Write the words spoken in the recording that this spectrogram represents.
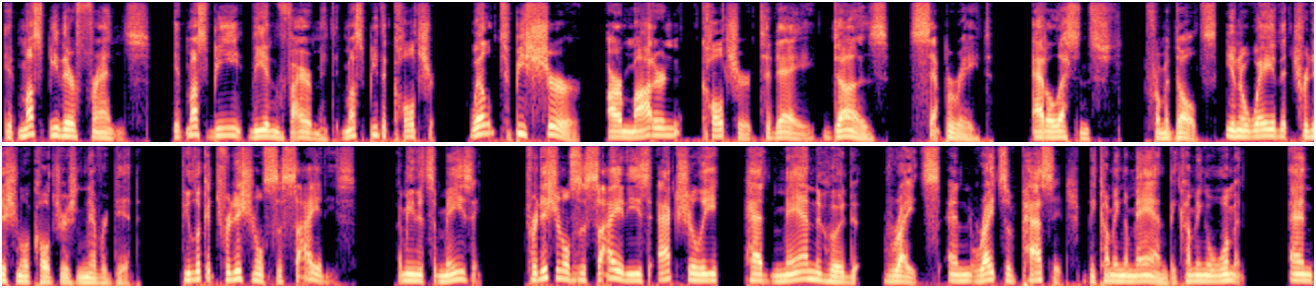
It must be their friends. It must be the environment. It must be the culture. Well, to be sure, our modern culture today does separate adolescents from adults in a way that traditional cultures never did. If you look at traditional societies, I mean, it's amazing. Traditional mm. societies actually had manhood rites and rites of passage, becoming a man, becoming a woman. And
